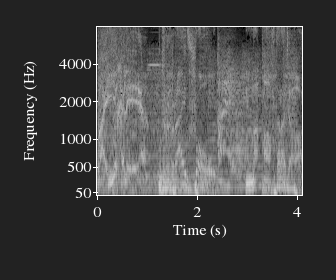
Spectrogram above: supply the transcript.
Поехали. Драйв-шоу на Авторадио.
